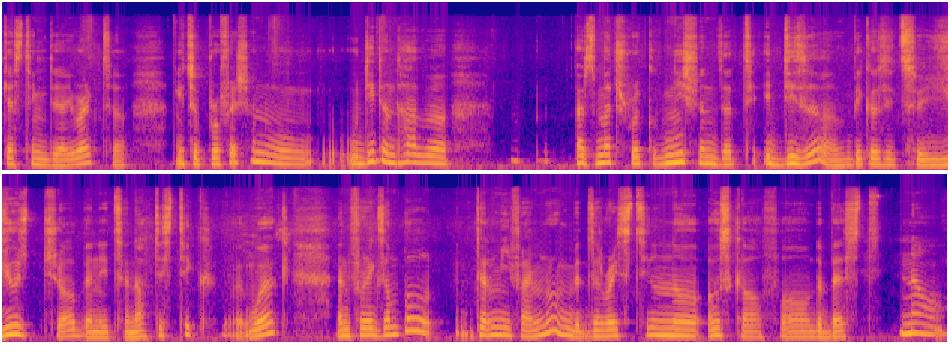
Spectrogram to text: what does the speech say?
casting director. It's a profession who, who didn't have a, uh, as much recognition that it deserved because it's a huge job and it's an artistic uh, work. And for example, tell me if I'm wrong, but there is still no Oscar for the best. No.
